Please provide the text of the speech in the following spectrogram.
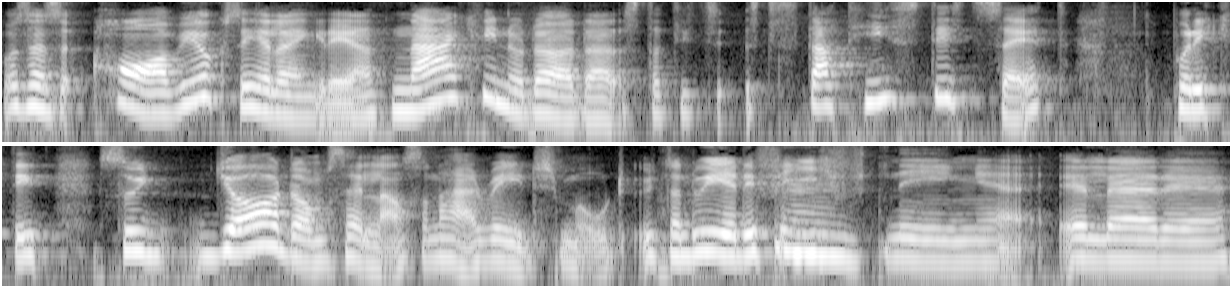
Och sen så har vi också hela den grejen att när kvinnor dödar statis- statistiskt sett på riktigt så gör de sällan sådana här rage-mord. Utan då är det förgiftning eller eh,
